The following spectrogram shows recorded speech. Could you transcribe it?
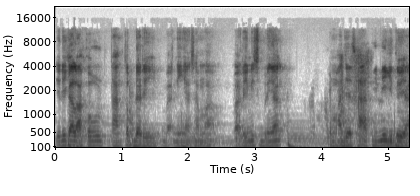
jadi kalau aku tangkap dari Mbak Nia sama Mbak Rini sebenarnya remaja saat ini gitu ya.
